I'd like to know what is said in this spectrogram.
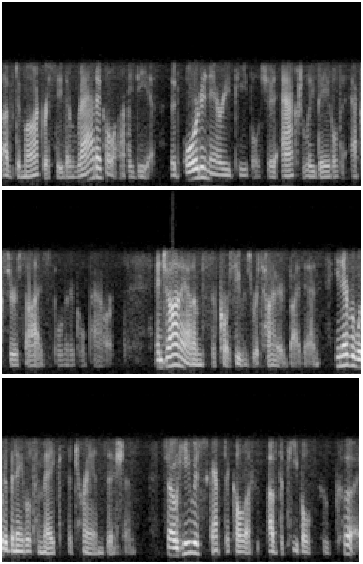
of democracy, the radical idea that ordinary people should actually be able to exercise political power. And John Adams, of course, he was retired by then. He never would have been able to make the transition. So he was skeptical of, of the people who could.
